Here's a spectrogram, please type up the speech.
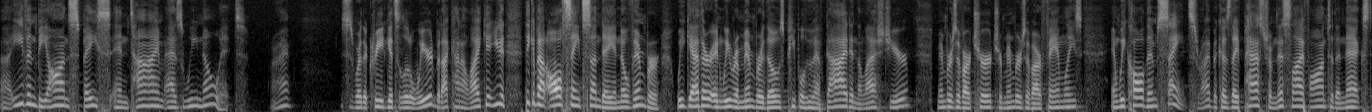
uh, even beyond space and time as we know it. Right? This is where the creed gets a little weird, but I kind of like it. You can think about All Saints Sunday in November. We gather and we remember those people who have died in the last year, members of our church or members of our families, and we call them saints, right? Because they've passed from this life on to the next.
